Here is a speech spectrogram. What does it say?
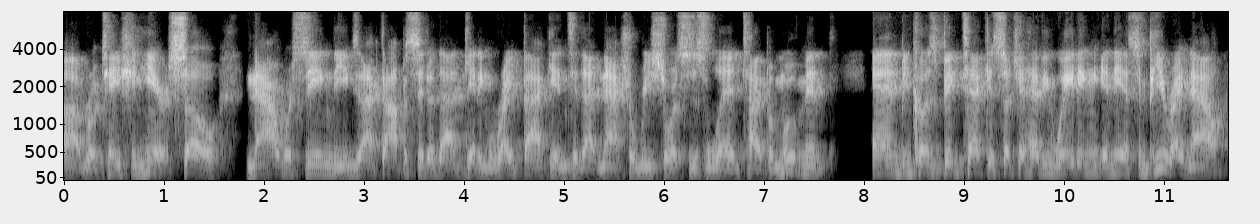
uh, rotation here. So now we're seeing the exact opposite of that, getting right back into that natural resources led type of movement. And because big tech is such a heavy weighting in the S and P right now,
